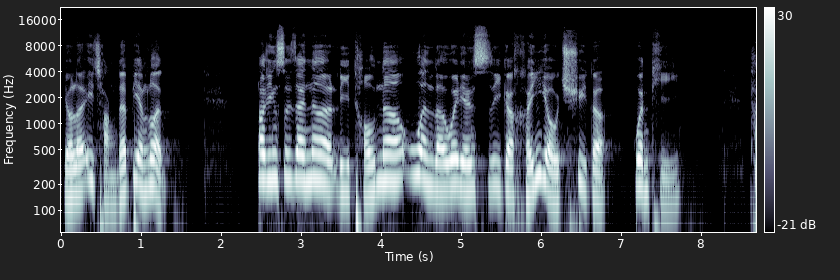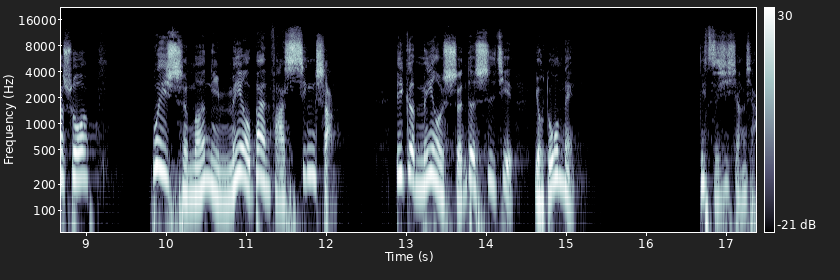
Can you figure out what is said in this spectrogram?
有了一场的辩论。道金斯在那里头呢，问了威廉斯一个很有趣的问题。他说：“为什么你没有办法欣赏一个没有神的世界有多美？你仔细想想。”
